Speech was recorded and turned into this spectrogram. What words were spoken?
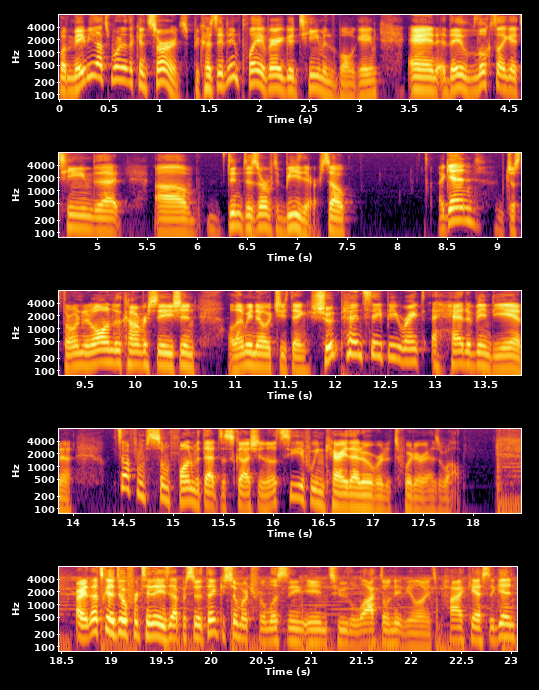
But maybe that's one of the concerns because they didn't play a very good team in the bowl game, and they looked like a team that uh, didn't deserve to be there. So, again, I'm just throwing it all into the conversation. Let me know what you think. Should Penn State be ranked ahead of Indiana? Let's have some fun with that discussion. Let's see if we can carry that over to Twitter as well. All right, that's going to do it for today's episode. Thank you so much for listening into the Locked On Nittany Lions podcast. Again,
